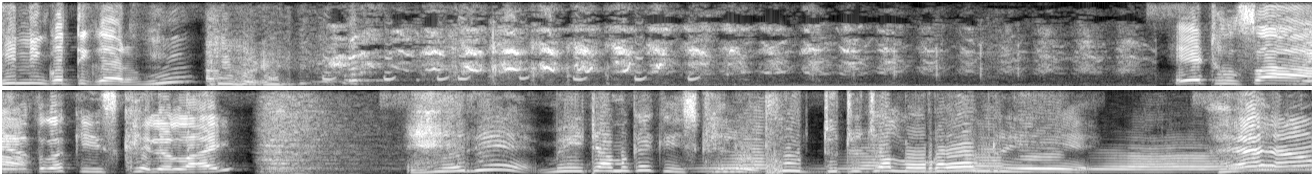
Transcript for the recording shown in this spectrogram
ঘিনি গতিকার হুম? ঠোসা। মেয়েটা তোকে কিস খেলো লাই। হে রে মেয়েটা আমাকে কিস খেলো। ফুট দুটো যা লরম রে। হ্যাঁ হ্যাঁ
